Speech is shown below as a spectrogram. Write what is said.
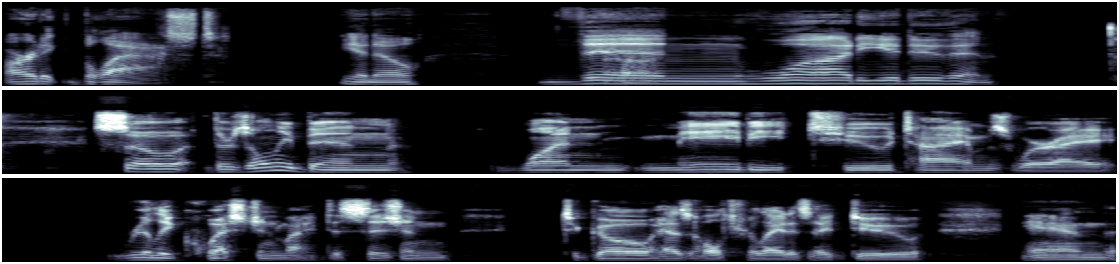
Arctic blast, you know, then uh, what do you do then? So there's only been one, maybe two times where I really questioned my decision to go as ultralight as I do. And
